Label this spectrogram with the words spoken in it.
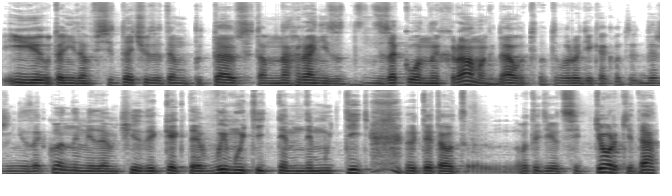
и вот они там всегда что-то там пытаются там на грани законных рамок, да, вот, вот вроде как вот даже незаконными там что-то как-то вымутить, там намутить, вот это вот, вот эти вот сетерки, да,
